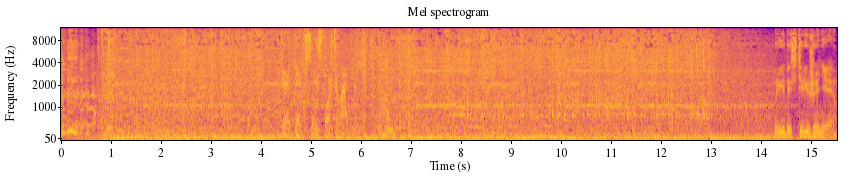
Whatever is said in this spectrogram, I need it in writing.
Ты опять все испортила. Предостережение.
